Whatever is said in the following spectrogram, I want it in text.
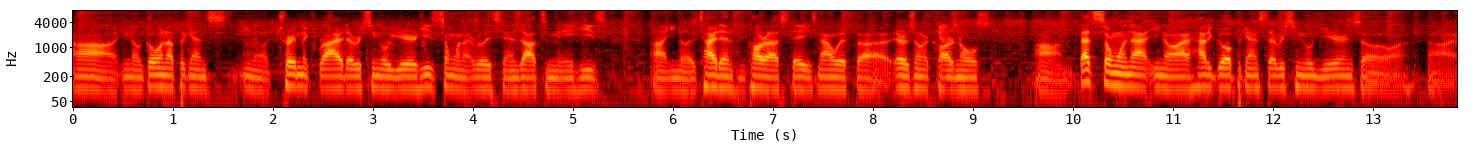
uh, you know, going up against you know Trey McBride every single year, he's someone that really stands out to me. He's uh, you know the tight end from Colorado State. He's now with uh, Arizona Cardinals. Um, that's someone that you know I had to go up against every single year, and so uh, uh,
